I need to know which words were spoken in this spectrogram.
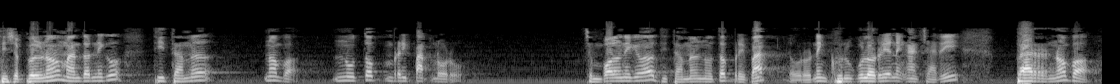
Disebulno mantun niku didamel napa? Nutup mripat loro. Jempol niki wau didamel nutup mripat loro. Ning guru kula riyen ngajari bar napa?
